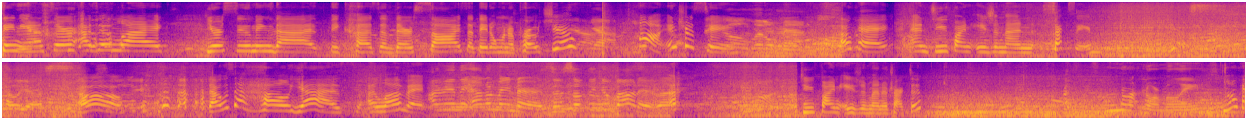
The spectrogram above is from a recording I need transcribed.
Same answer as in like you're assuming that because of their size that they don't want to approach you? Yeah. Huh, interesting. little man. Okay. And do you find Asian men sexy? Yes. Hell yes. Oh. that was a hell yes. I love it. I mean, the anime nerds. There's something about it, right? Do you find Asian men attractive? Not normally. Okay,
